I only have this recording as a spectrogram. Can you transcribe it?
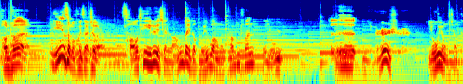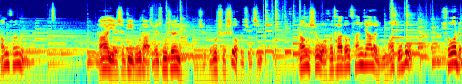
汤川，你怎么会在这儿？草剃略显狼狈地回望了汤川和游泳。呃，你们认识？游泳向汤川问道。他也是帝都大学出身，只不过是社会学系的。当时我和他都参加了羽毛球部。说着，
